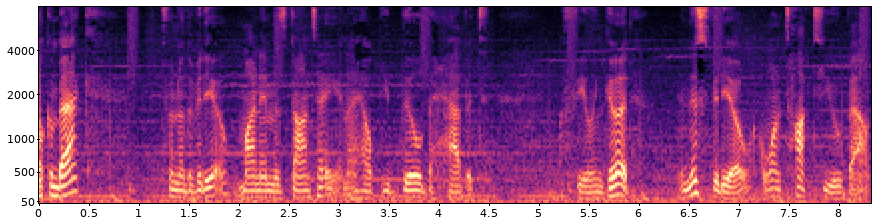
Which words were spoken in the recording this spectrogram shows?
Welcome back to another video. My name is Dante and I help you build the habit of feeling good. In this video, I want to talk to you about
